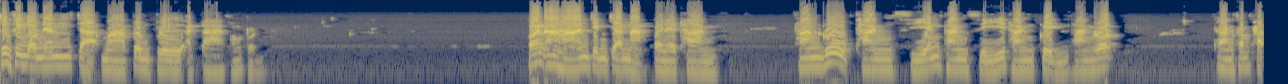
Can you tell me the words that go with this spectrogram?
ซึ่งสิ่งเหล่านั้นจะมาปลนปลืออัตตาของตนเพราะอาหารจึงจะหนักไปในทาง ทางรูปทางเสียง ทางสี ทางกลิ่น ทางรส ทางสัมผัส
